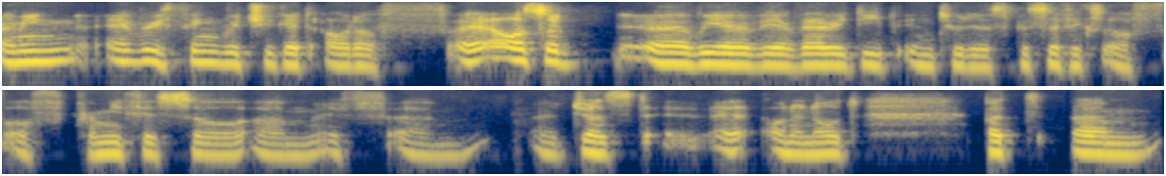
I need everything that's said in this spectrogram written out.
I mean, everything which you get out of, uh, also, uh, we are, we are very deep into the specifics of, of Prometheus. So um, if um, uh, just uh, on a note, but um,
